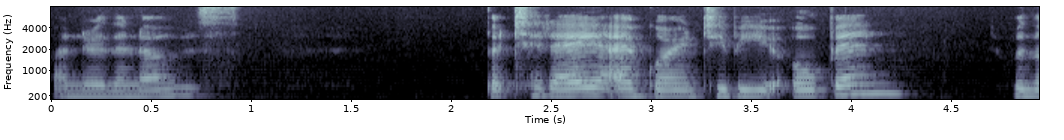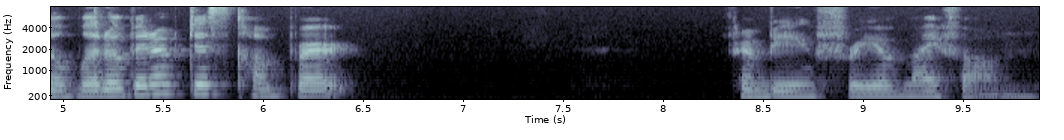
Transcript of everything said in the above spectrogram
under the nose. But today I'm going to be open with a little bit of discomfort from being free of my phone.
